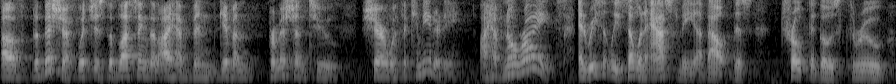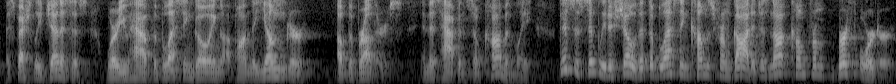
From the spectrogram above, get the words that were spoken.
of the bishop, which is the blessing that I have been given permission to share with the community. I have no right. And recently, someone asked me about this trope that goes through, especially Genesis, where you have the blessing going upon the younger of the brothers. And this happens so commonly. This is simply to show that the blessing comes from God. It does not come from birth order.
